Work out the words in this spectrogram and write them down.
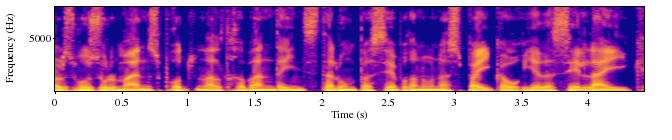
els musulmans, però d'una altra banda instal·la un pessebre en un espai que hauria de ser laic.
